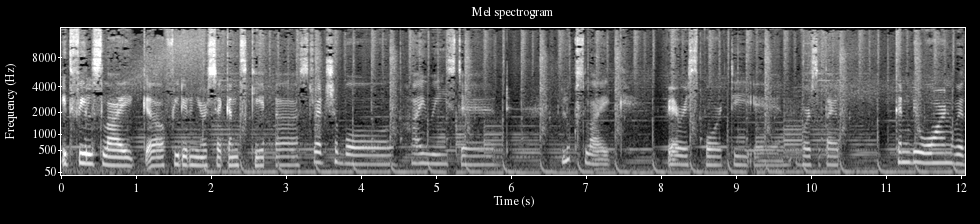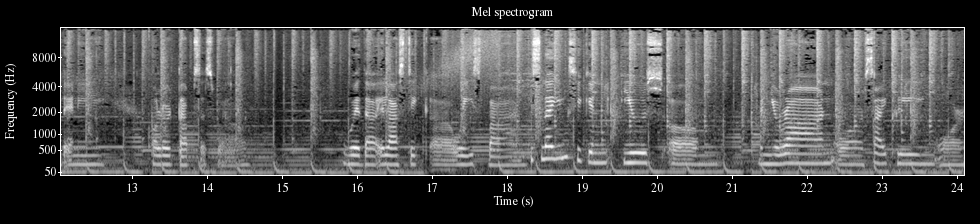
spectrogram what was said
It feels like uh, fitted in your second skin. Uh, stretchable, high-waisted. Looks like very sporty and versatile. Can be worn with any color tops as well with a elastic uh, waistband these leggings you can use um, when you run or cycling or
